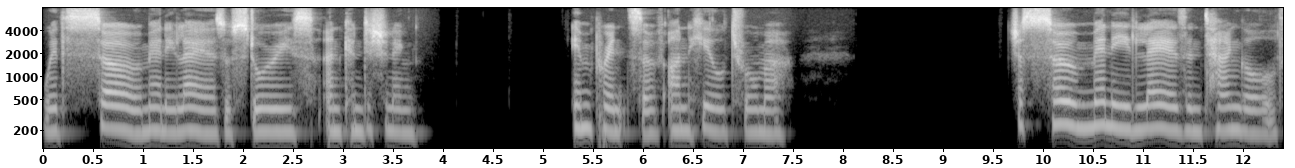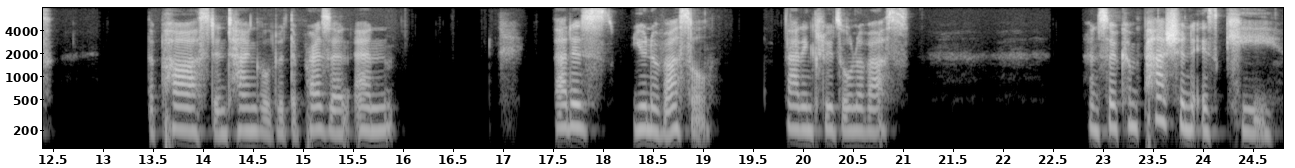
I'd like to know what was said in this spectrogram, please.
with so many layers of stories and conditioning, imprints of unhealed trauma, just so many layers entangled, the past entangled with the present. And that is universal, that includes all of us. And so compassion is key.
